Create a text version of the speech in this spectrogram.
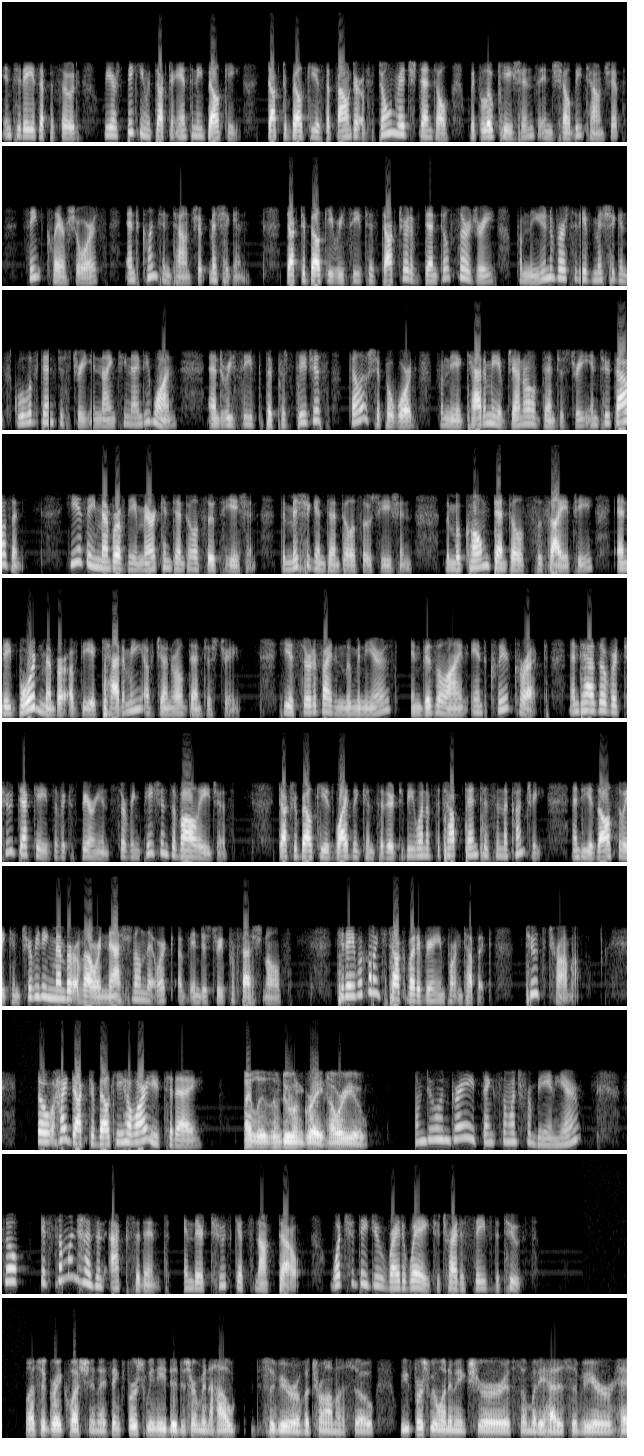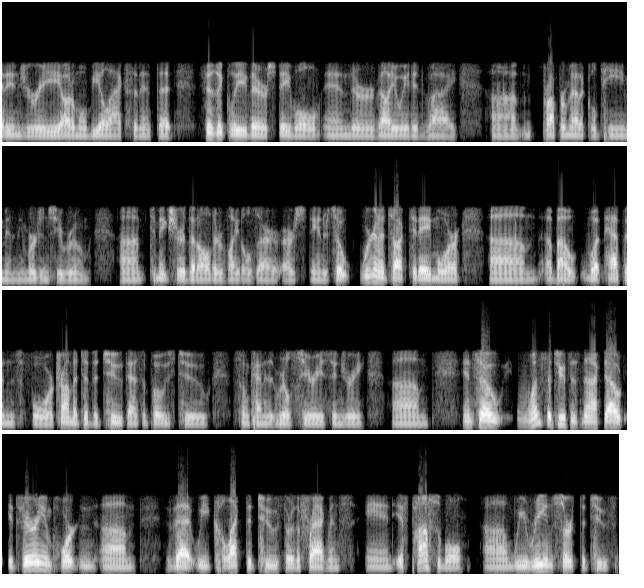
In today's episode, we are speaking with Dr. Anthony Belke. Dr. Belke is the founder of Stone Ridge Dental with locations in Shelby Township, St. Clair Shores, and Clinton Township, Michigan. Dr. Belke received his doctorate of dental surgery from the University of Michigan School of Dentistry in 1991 and received the prestigious Fellowship Award from the Academy of General Dentistry in 2000. He is a member of the American Dental Association, the Michigan Dental Association, the Macomb Dental Society, and a board member of the Academy of General Dentistry. He is certified in Lumineers, Invisalign, and ClearCorrect, and has over two decades of experience serving patients of all ages. Dr. Belke is widely considered to be one of the top dentists in the country, and he is also a contributing member of our national network of industry professionals. Today, we're going to talk about a very important topic tooth trauma. So, hi, Dr. Belke. How are you today? Hi, Liz. I'm doing great. How are you? I'm doing great. Thanks so much for being here. So, if someone has an accident and their tooth gets knocked out, what should they do right away to try to save the tooth? Well, that's a great question. I think first we need to determine how severe of a trauma. So, we first we want to make sure if somebody had a severe head injury, automobile accident that physically they're stable and they're evaluated by uh, proper medical team in the emergency room um, to make sure that all their vitals are, are standard. So we're going to talk today more um, about what happens for trauma to the tooth as opposed to some kind of real serious injury. Um, and so once the tooth is knocked out, it's very important um, that we collect the tooth or the fragments, and if possible, um, we reinsert the tooth.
